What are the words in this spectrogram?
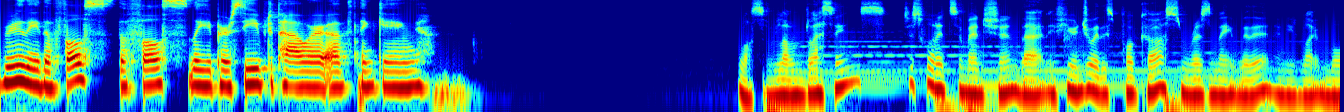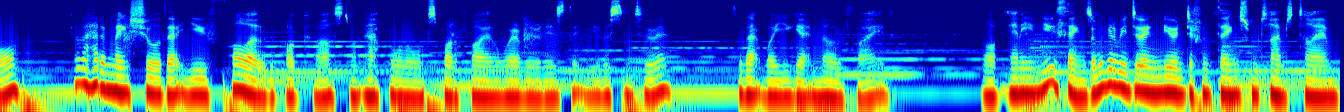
really the false the falsely perceived power of thinking. Lots of love and blessings. Just wanted to mention that if you enjoy this podcast and resonate with it and you'd like more go ahead and make sure that you follow the podcast on apple or spotify or wherever it is that you listen to it so that way you get notified of any new things. And we're going to be doing new and different things from time to time,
